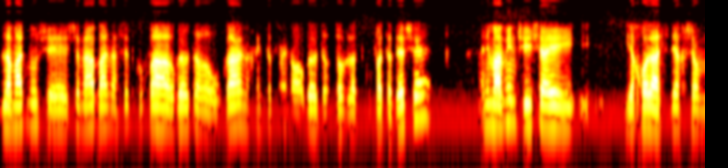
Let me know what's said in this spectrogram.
למדנו ששנה הבאה נעשה תקופה הרבה יותר ארוכה, נכין את עצמנו הרבה יותר טוב לתקופת הדשא. אני מאמין שאיש יכול להצליח שם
